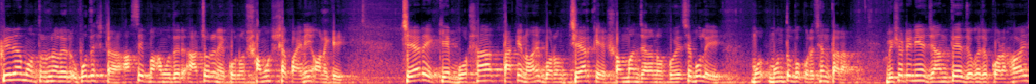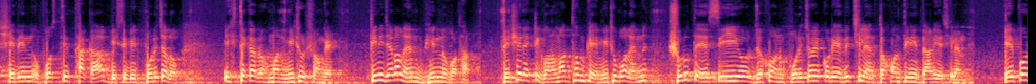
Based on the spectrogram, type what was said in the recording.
ক্রীড়া মন্ত্রণালয়ের উপদেষ্টা আসিফ মাহমুদের আচরণে কোনো সমস্যা পায়নি অনেকেই। চেয়ারে কে বসা তাকে নয়, বরং চেয়ারকে সম্মান জানানো হয়েছে বলেই মন্তব্য করেছেন তারা। বিষয়টি নিয়ে জানতে যোগাযোগ করা হয় সেদিন উপস্থিত থাকা বিসিবির পরিচালক ইফতেকার রহমান মিঠুর সঙ্গে। তিনি জানালেন ভিন্ন কথা। দেশের একটি গণমাধ্যমকে মিঠু বলেন, শুরুতে সিইও যখন পরিচয় করিয়ে দিচ্ছিলেন, তখন তিনি দাঁড়িয়েছিলেন। এরপর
